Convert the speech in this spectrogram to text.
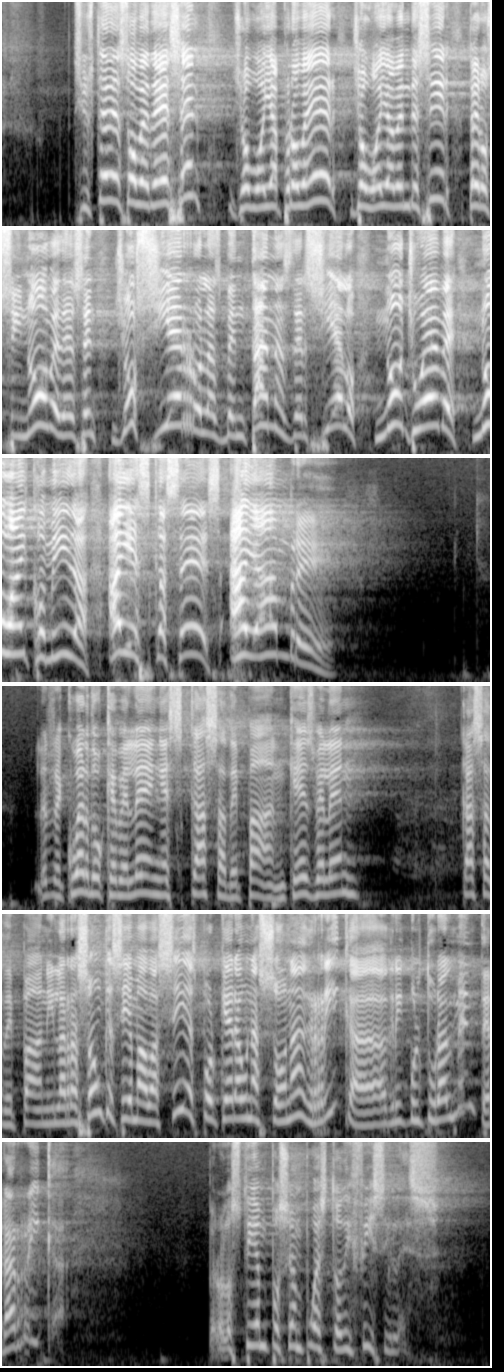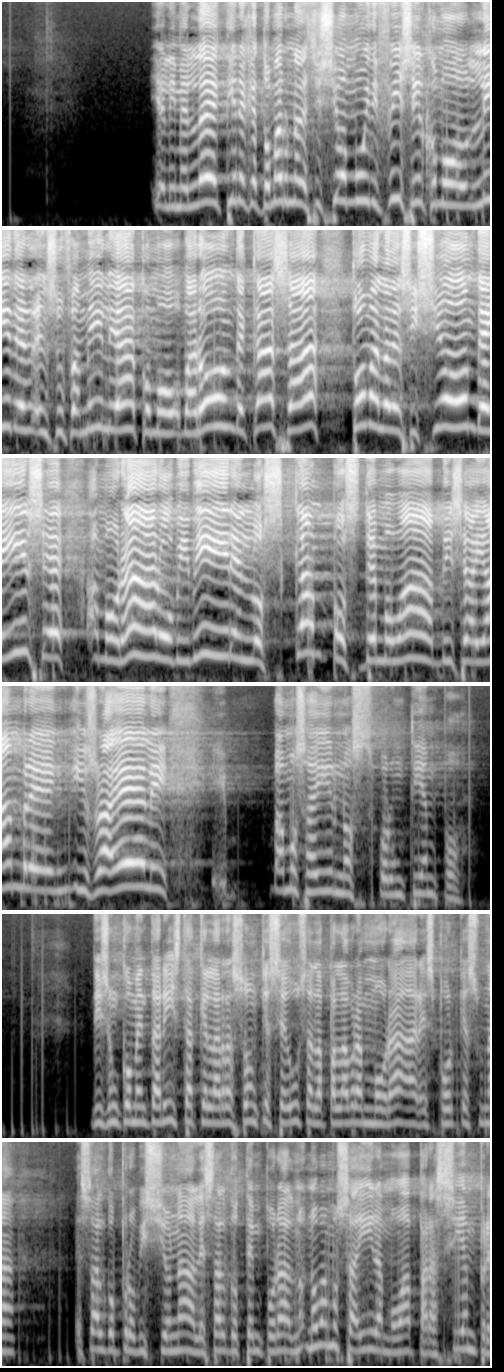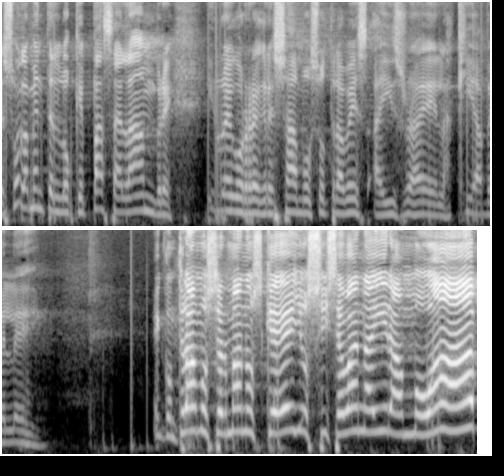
Si ustedes obedecen, yo voy a proveer, yo voy a bendecir. Pero si no obedecen, yo cierro las ventanas del cielo. No llueve, no hay comida, hay escasez, hay hambre. Les recuerdo que Belén es casa de pan. ¿Qué es Belén? Casa de pan. Y la razón que se llamaba así es porque era una zona rica agriculturalmente, era rica. Pero los tiempos se han puesto difíciles. Y Elimelech tiene que tomar una decisión muy difícil como líder en su familia, como varón de casa, toma la decisión de irse a morar o vivir en los campos de Moab. Dice, hay hambre en Israel y, y vamos a irnos por un tiempo. Dice un comentarista que la razón que se usa la palabra morar es porque es una es algo provisional, es algo temporal. No, vamos a ir a Moab para siempre, solamente en lo que pasa el hambre y luego regresamos otra vez a Israel, aquí a Belén. Encontramos, hermanos, que ellos si se van a ir a Moab,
